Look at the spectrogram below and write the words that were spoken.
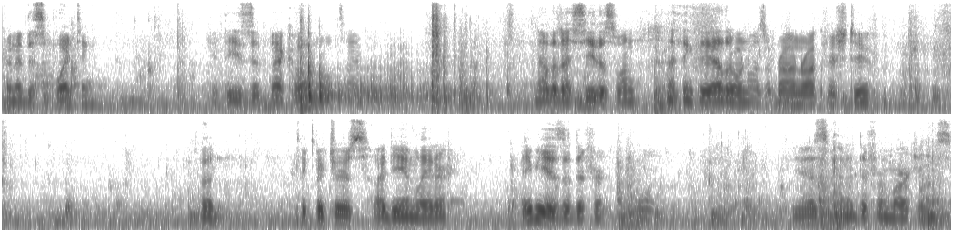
Kind of disappointing. Get these back home all the time. Now that I see this one, I think the other one was a brown rockfish too. But take pictures, ID him later. Maybe is a different one. He has kind of different markings.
